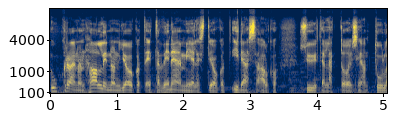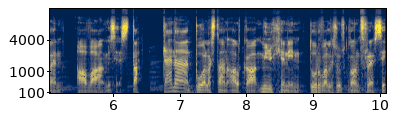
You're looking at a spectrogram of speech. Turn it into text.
Ukrainan hallinnon joukot että venäjämieliset joukot idässä alkoi syytellä toisiaan tulen avaamisesta. Tänään puolestaan alkaa Münchenin turvallisuuskonferenssi,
